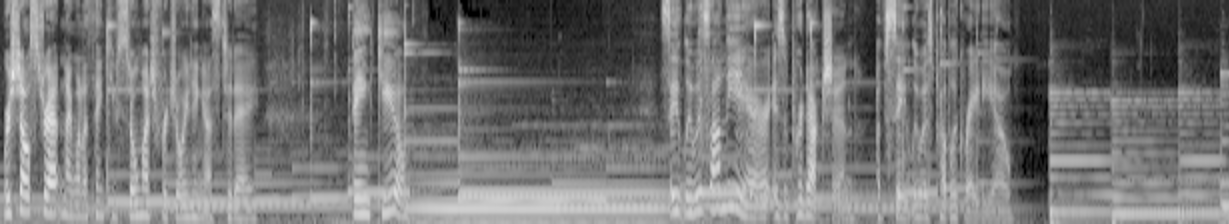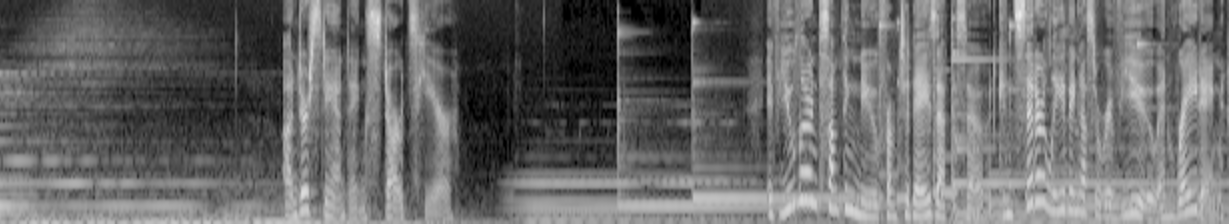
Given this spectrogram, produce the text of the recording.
Rochelle Stratton, I want to thank you so much for joining us today. Thank you. St. Louis on the Air is a production of St. Louis Public Radio. Understanding starts here. If you learned something new from today's episode, consider leaving us a review and rating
